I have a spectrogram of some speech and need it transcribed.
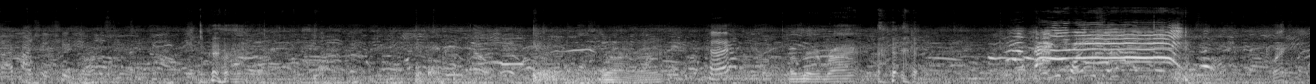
I probably should cheer Right, right. Huh? Was it right? what?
